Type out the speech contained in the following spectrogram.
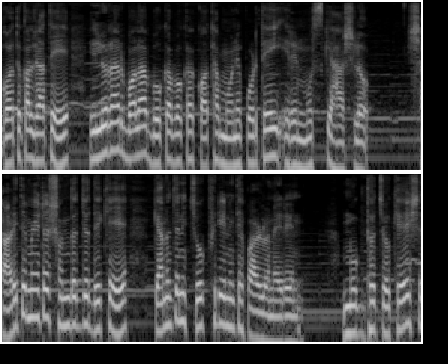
গতকাল রাতে ইলোরার বলা বোকা বোকা কথা মনে পড়তেই এরেন মুসকে হাসলো। শাড়িতে মেয়েটার সৌন্দর্য দেখে কেন জানি চোখ ফিরিয়ে নিতে পারল না এরেন। মুগ্ধ চোখে সে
